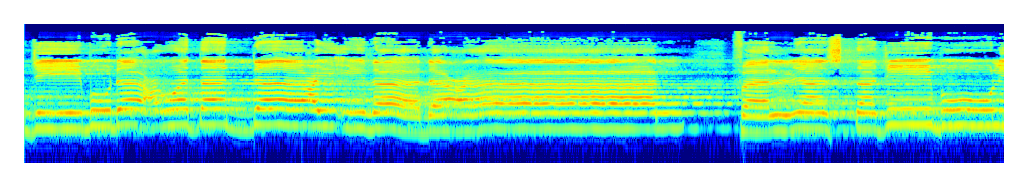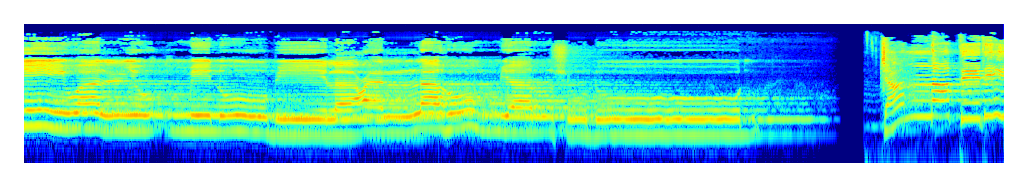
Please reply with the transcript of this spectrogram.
أجيب دعوة الداع إذا دعان فليستجيبوا لي وليؤمنوا بي لعلهم يرشدون জান্নাতেরই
